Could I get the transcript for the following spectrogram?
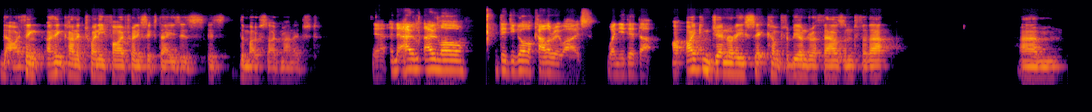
No, I think I think kind of 25, 26 days is is the most I've managed. Yeah, and how how low did you go calorie wise when you did that? I, can generally sit comfortably under a thousand for that. Um,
